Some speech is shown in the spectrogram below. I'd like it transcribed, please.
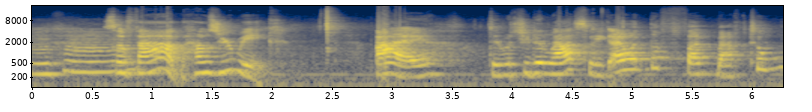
Mhm. So fab, how's your week? I did what you did last week. I went the fuck back to work.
